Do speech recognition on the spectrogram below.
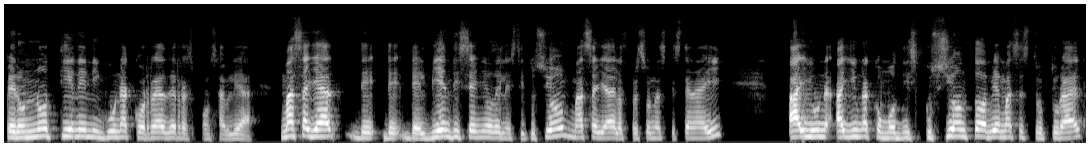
pero no tiene ninguna correa de responsabilidad? Más allá del bien diseño de la institución, más allá de las personas que estén ahí, hay una, hay una como discusión todavía más estructural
